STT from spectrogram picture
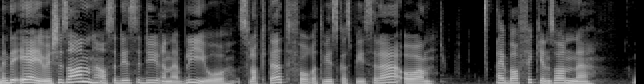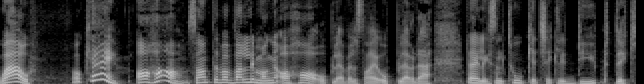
Men det er jo ikke sånn. Altså Disse dyrene blir jo slaktet for at vi skal spise det. Og jeg bare fikk en sånn eh, wow. OK, aha. sant? Det var veldig mange aha-opplevelser jeg opplevde da jeg liksom tok et skikkelig dypdykk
